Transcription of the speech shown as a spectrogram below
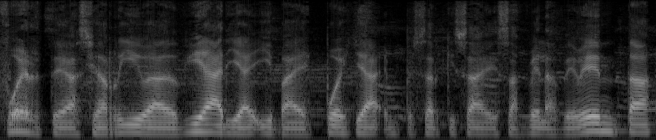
fuerte hacia arriba, diaria, y para después ya empezar quizás esas velas de venta,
